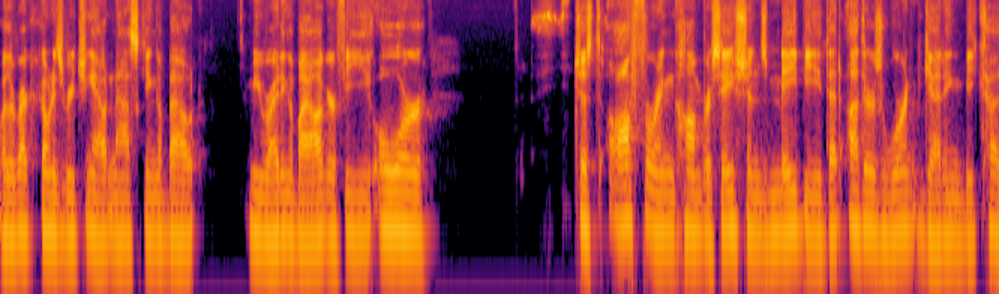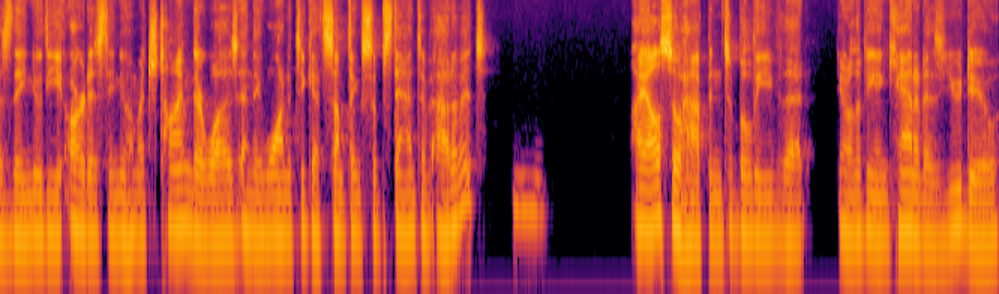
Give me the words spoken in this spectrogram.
or the record companies reaching out and asking about me writing a biography or just offering conversations maybe that others weren't getting because they knew the artist they knew how much time there was and they wanted to get something substantive out of it mm-hmm. i also happen to believe that you know living in canada as you do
